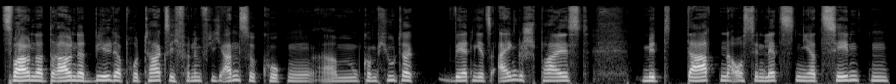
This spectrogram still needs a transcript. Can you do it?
200, 300 Bilder pro Tag sich vernünftig anzugucken. Ähm, Computer werden jetzt eingespeist mit Daten aus den letzten Jahrzehnten.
